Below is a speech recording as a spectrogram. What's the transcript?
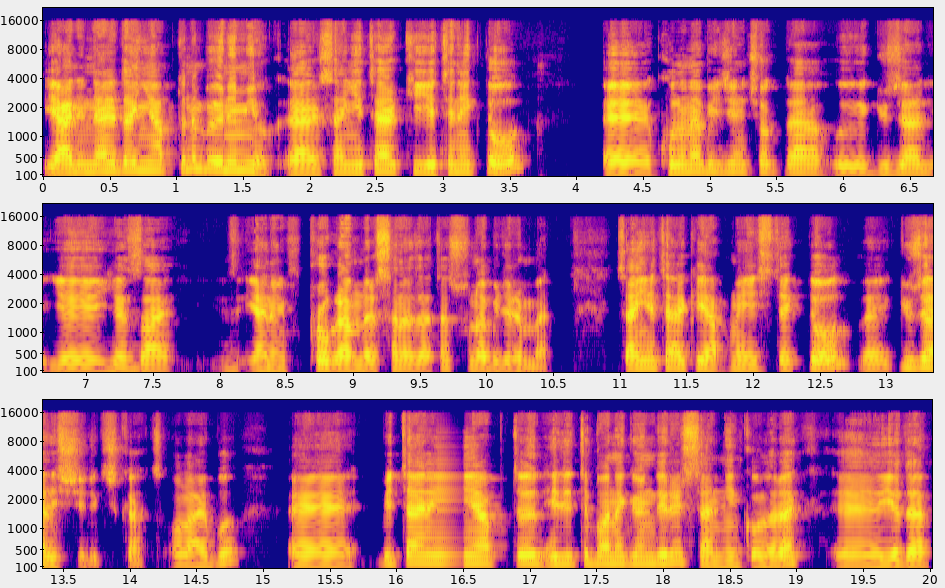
yani nereden yaptığının bir önemi yok. Eğer sen yeter ki yetenekli ol e, kullanabileceğin çok daha e, güzel e, yazar yani programları sana zaten sunabilirim ben. Sen yeter ki yapmaya istekli ol ve güzel işçilik çıkart. Olay bu. E, bir tane yaptığın editi bana gönderirsen link olarak e, ya da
